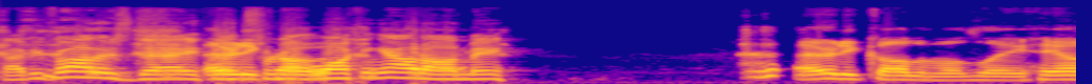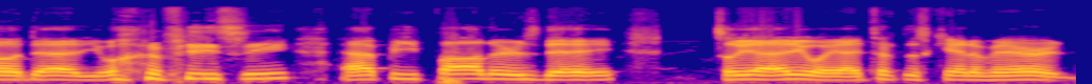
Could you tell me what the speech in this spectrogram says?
Happy Father's Day. Thanks for not walking out on me. I already called him. I was like, "Hey, oh, Dad, you want a PC? Happy Father's Day." So yeah. Anyway, I took this can of air and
